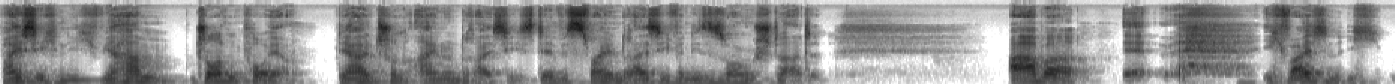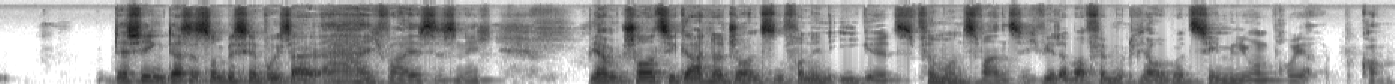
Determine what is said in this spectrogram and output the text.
weiß ich nicht. Wir haben Jordan Poyer der halt schon 31 ist. Der ist 32, wenn die Saison startet. Aber äh, ich weiß nicht. Ich, deswegen, das ist so ein bisschen, wo ich sage, ah, ich weiß es nicht. Wir haben Chauncey Gardner Johnson von den Eagles, 25, wird aber vermutlich auch über 10 Millionen pro Jahr bekommen.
